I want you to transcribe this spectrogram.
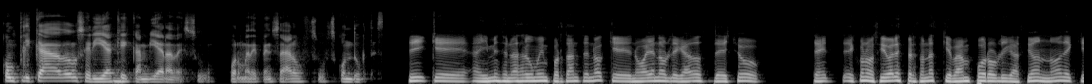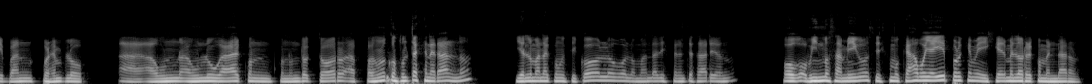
complicado sería que cambiara de su forma de pensar o sus conductas. Sí, que ahí mencionas algo muy importante, ¿no? Que no vayan obligados. De hecho, he conocido a varias personas que van por obligación, ¿no? De que van, por ejemplo, a, un, a un, lugar con, con, un doctor, a, una consulta general, ¿no? Y él lo manda con un psicólogo, lo manda a diferentes áreas, ¿no? O, mismos amigos, y es como que, ah, voy a ir porque me dijeron, me lo recomendaron.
